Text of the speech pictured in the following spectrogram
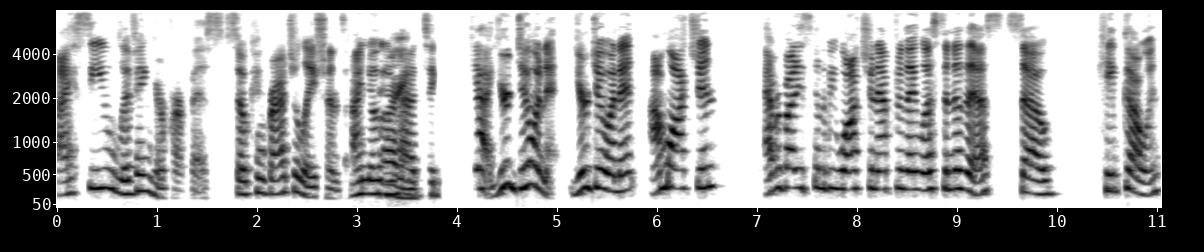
I see you living your purpose. So congratulations. I know you had to yeah, you're doing it. You're doing it. I'm watching everybody's going to be watching after they listen to this. So keep going.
